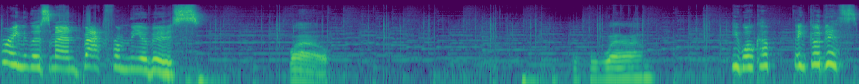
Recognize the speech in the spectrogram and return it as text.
Bring this man back from the abyss! Wow. Well, He woke up, thank goodness!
